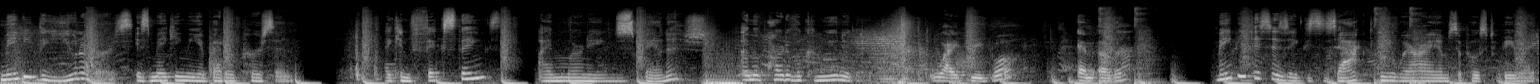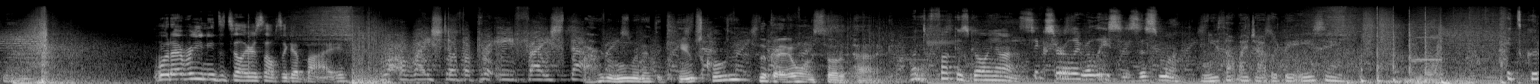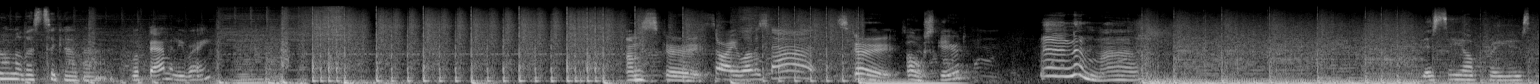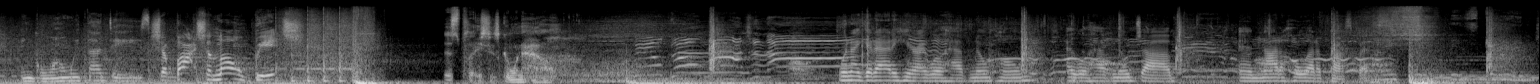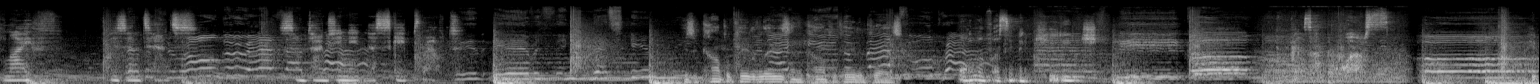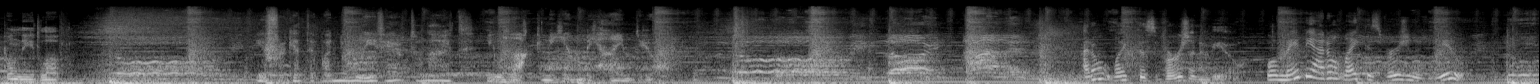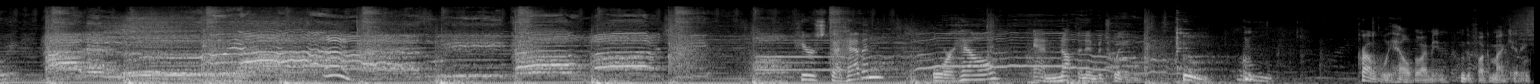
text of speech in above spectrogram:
Maybe the universe is making me a better person. I can fix things. I'm learning Spanish. I'm a part of a community. White people and other. Maybe this is exactly where I am supposed to be right now. Whatever you need to tell yourself to get by. What a waste of a pretty face that. I heard a rumor that the camp's closing. Look, I don't want to start a panic. What the fuck is going on? Six early releases this month. And you thought my job would be easy. It's good all of us together. We're family, right? I'm scared. Sorry, what was that? Scared. Oh, scared? Man, never mind. Let's say our prayers and go on with our days. Shabbat shalom, bitch. This place is going to hell. When I get out of here, I will have no home, I will have no job, and not a whole lot of prospects. Life is intense. Sometimes you need an escape route. These are complicated ladies in a complicated place. All of us in a cage. It's worse. People need love. You forget that when you leave here tonight, You lock me in behind you. I don't like this version of you. Well, maybe I don't like this version of you. Hmm. Here's to heaven or hell and nothing in between. Boom. Hmm. Probably hell, though. I mean, who the fuck am I kidding?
